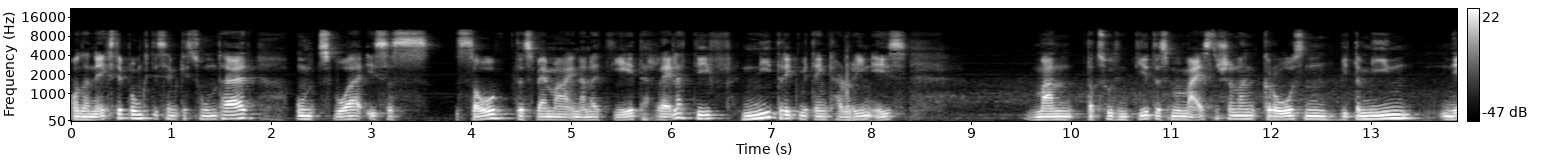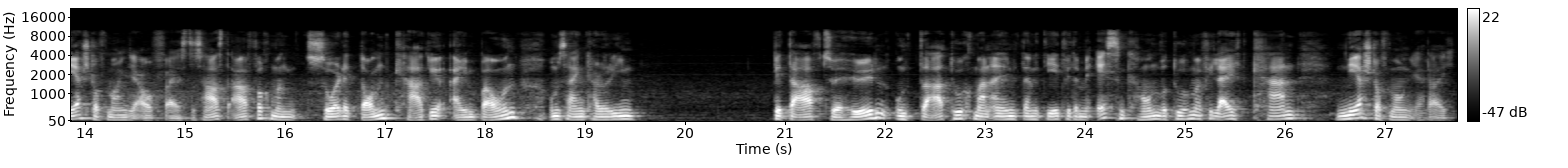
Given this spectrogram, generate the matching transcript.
Und der nächste Punkt ist eben Gesundheit und zwar ist es so, dass wenn man in einer Diät relativ niedrig mit den Kalorien ist, man dazu tendiert, dass man meistens schon einen großen Vitamin-Nährstoffmangel aufweist. Das heißt einfach, man sollte dann Cardio einbauen, um seinen Kalorienbedarf zu erhöhen und dadurch man mit einer Diät wieder mehr essen kann, wodurch man vielleicht keinen Nährstoffmangel erreicht.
